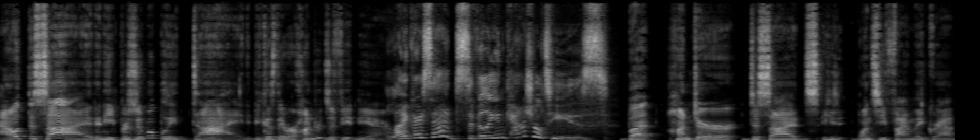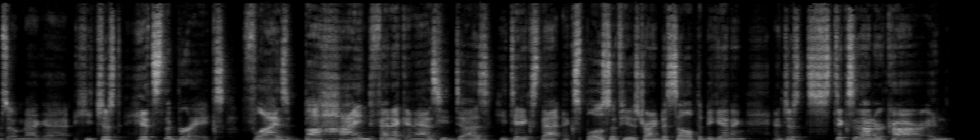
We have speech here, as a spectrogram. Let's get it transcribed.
out the side. And he presumably died because they were hundreds of feet in the air. like I said, civilian casualties. But Hunter decides he once he finally grabs Omega, he just hits the brakes, flies behind Fennec, and as he does, he takes that explosive he was trying to sell at the beginning and just sticks it on her car and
